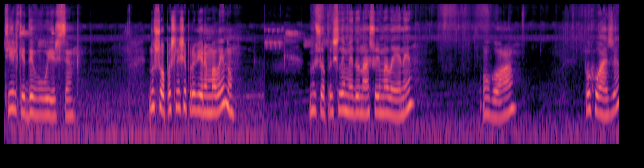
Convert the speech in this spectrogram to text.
тільки дивуєшся. Ну що, пішли ще провіримо малину. Ну що, прийшли ми до нашої малини. Ого. Похоже.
